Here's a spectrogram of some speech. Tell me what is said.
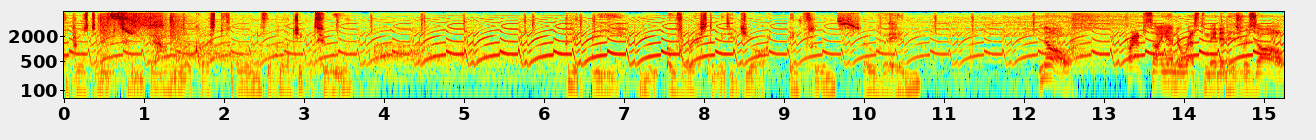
The President turned down the request for the loan of the Pelagic II. Could it be you overestimated your influence over him? No. Perhaps I underestimated his resolve.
